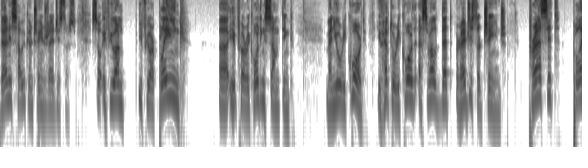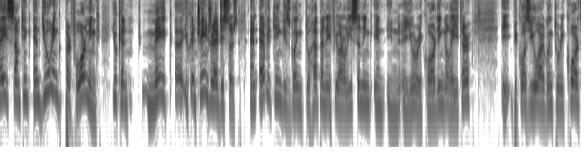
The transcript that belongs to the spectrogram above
That is how you can change registers. So if you are if you are playing, uh, if you are recording something, when you record, you have to record as well that register change. Press it, play something, and during performing, you can make uh, you can change registers, and everything is going to happen if you are listening in in your recording later, because you are going to record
